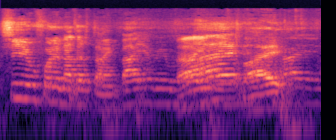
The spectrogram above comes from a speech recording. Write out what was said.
see you for another time. Bye everyone. Bye. Bye. Bye.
